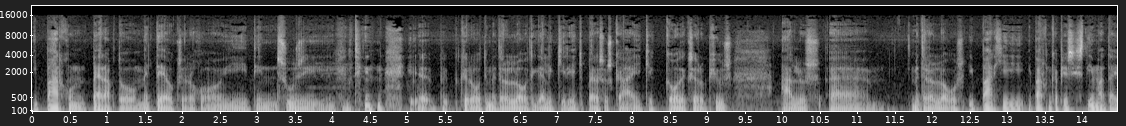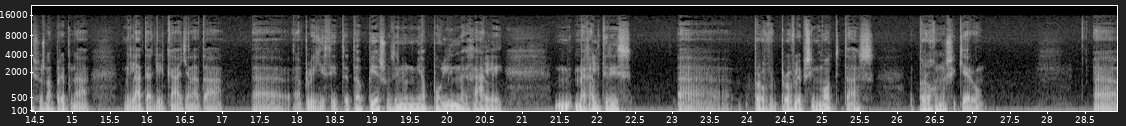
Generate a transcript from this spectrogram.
Υπάρχουν πέρα από το μετέο ξέρω εγώ ή την Σούζη την, ε, ξέρω εγώ τη μετεωρολόγο την καλή κυρία εκεί πέρα στο Sky και εγώ δεν ξέρω ποιους άλλους ε, μετεωρολόγους υπάρχει, υπάρχουν κάποια συστήματα ίσως να πρέπει να μιλάτε αγγλικά για να τα ε, να πλοηγηθείτε τα οποία σου δίνουν μια πολύ μεγάλη μεγαλύτερης ε, προβλεψιμότητας πρόγνωση καιρού. Ε,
